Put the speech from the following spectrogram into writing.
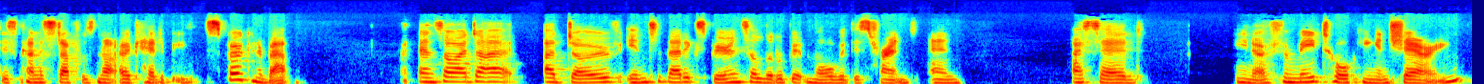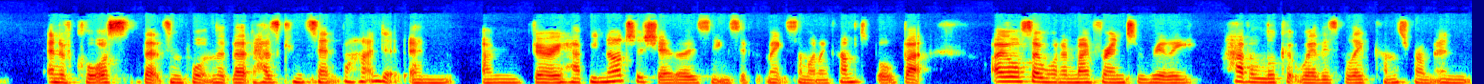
this kind of stuff was not okay to be spoken about and so I, di- I dove into that experience a little bit more with this friend. And I said, you know, for me, talking and sharing, and of course, that's important that that has consent behind it. And I'm very happy not to share those things if it makes someone uncomfortable. But I also wanted my friend to really have a look at where this belief comes from and,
